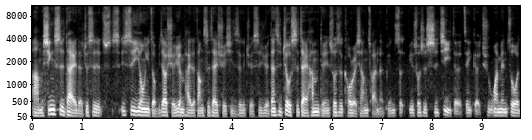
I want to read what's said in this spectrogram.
啊，新时代的就是是是用一种比较学院派的方式在学习这个爵士乐，但是旧时代他们等于说是口耳相传的，比如说比如说是实际的这个去外面做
